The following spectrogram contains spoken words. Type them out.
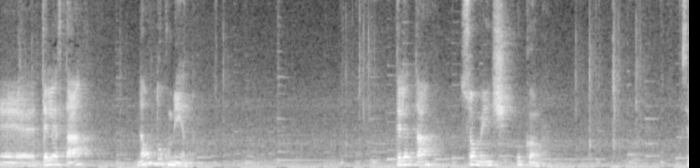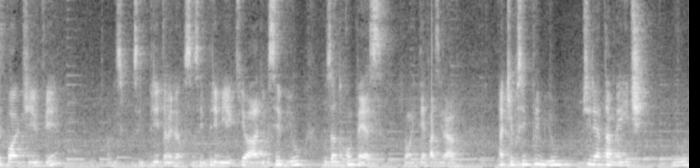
é deletar não documento. Deletar somente o campo. Você pode ver, se você imprimir, tá se você imprimir aqui, ó, ali você viu usando com peça, que é uma interface gráfica. Aqui você imprimiu diretamente no,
